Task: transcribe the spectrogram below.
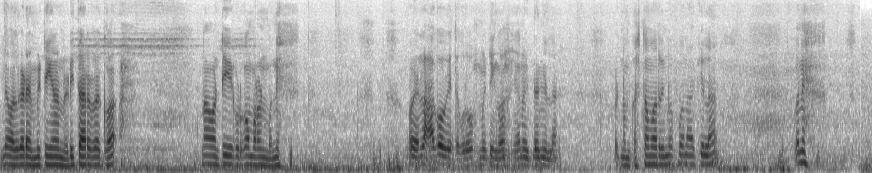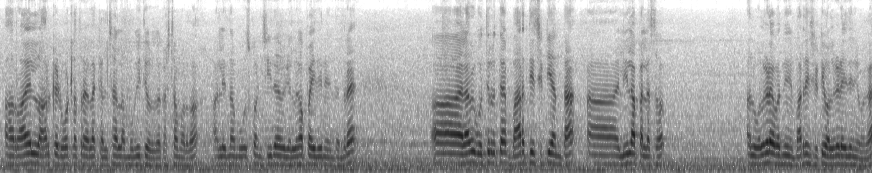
ಇಲ್ಲೇ ಒಳಗಡೆ ಮೀಟಿಂಗ್ ಏನೋ ನಡೀತಾ ಇರಬೇಕು. ನಾವು ಒಂದು ಟೀ ಕುಡ್ಕೊಂಬರೋಣ ಬನ್ನಿ. ಓ, ಎಲ್ಲ ಆಗೋಗೈತೆ ಗುರು ಮೀಟಿಂಗು ಏನೂ ಇದ್ದಂಗಿಲ್ಲ. ಬಟ್ ನಮ್ಮ ಕಸ್ಟಮರ್ ಇನ್ನೂ ಫೋನ್ ಹಾಕಿಲ್ಲ. ಬನ್ನಿ. ಆ ರಾಯಲ್ ಆರ್ಕಿಡ್ ಹೋಟ್ಲ್ ಹತ್ರ ಎಲ್ಲ ಕೆಲಸ ಎಲ್ಲ ಮುಗೀತಿವ್ರದ್ದು ಕಸ್ಟಮರ್ದು ಅಲ್ಲಿಂದ ಮುಗಿಸ್ಕೊಂಡು ಸೀದಾ ಎಲ್ಗಪ್ಪ ಇದ್ದೀನಿ ಅಂತಂದರೆ ಎಲ್ಲರಿಗೂ ಗೊತ್ತಿರುತ್ತೆ ಭಾರತೀಯ ಸಿಟಿ ಅಂತ ಲೀಲಾ ಪ್ಯಾಲೇಸು ಅಲ್ಲಿ ಒಳಗಡೆ ಬಂದೀನಿ, ಭಾರತಿ ಸಿಟಿ ಒಳಗಡೆ ಇದ್ದೀನಿ ಇವಾಗ.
